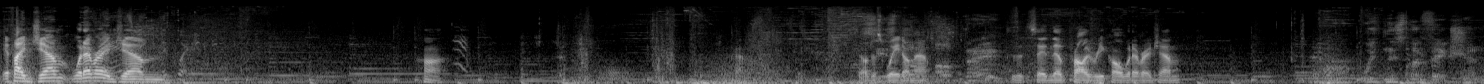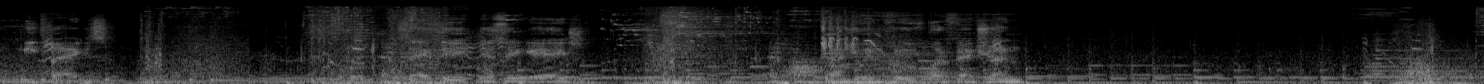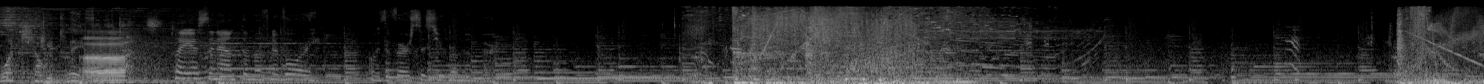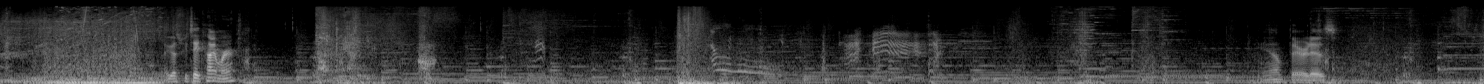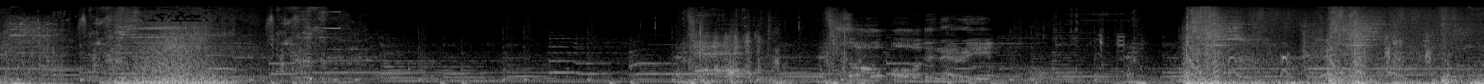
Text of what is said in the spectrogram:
If I gem, whatever I gem, huh. I'll just wait on that. Say they'll probably recall whatever I gem? Yep, there it is.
